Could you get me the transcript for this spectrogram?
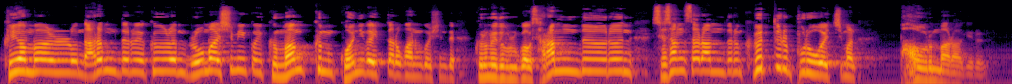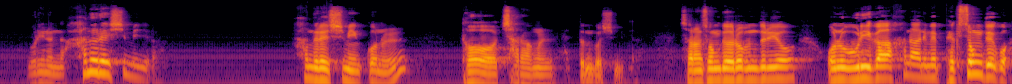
그야말로 나름대로의 그런 로마 시민권이 그만큼 권위가 있다고 하는 것인데 그럼에도 불구하고 사람들은 세상 사람들은 그것들을 부러워했지만 바울은 말하기를 우리는 하늘의 시민이라 하늘의 시민권을 더 자랑을 했던 것입니다. 사랑 성도 여러분들이요 오늘 우리가 하나님의 백성 되고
